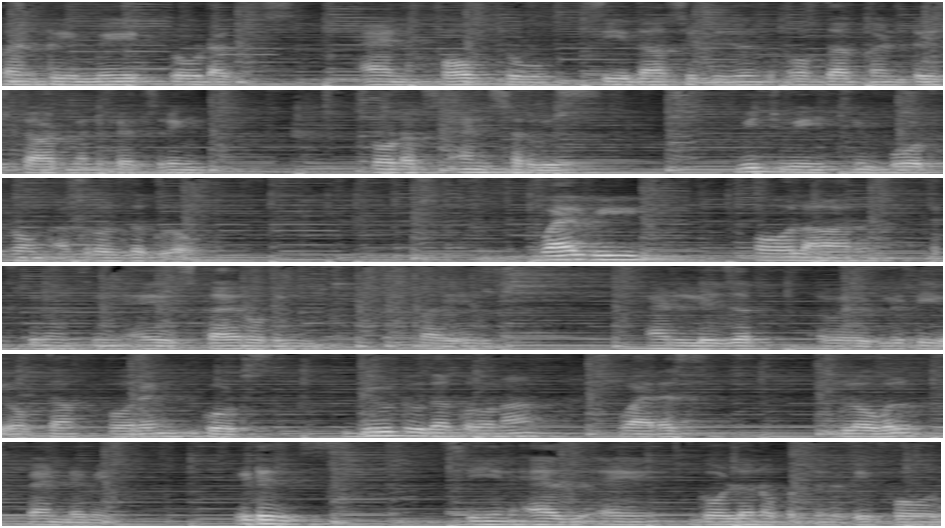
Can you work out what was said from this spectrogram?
country made products and hope to see the citizens of the country start manufacturing products and services which we import from across the globe. While we all are experiencing a skyrocketing price and lesser availability of the foreign goods due to the coronavirus global pandemic. It is seen as a golden opportunity for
